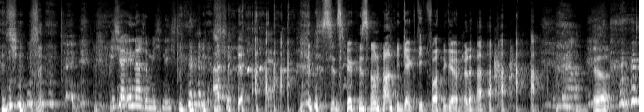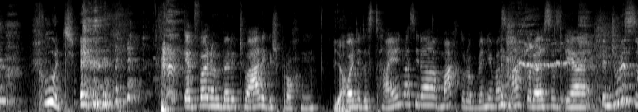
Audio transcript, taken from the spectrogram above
ich erinnere mich nicht. Okay. Das ist jetzt irgendwie so ein Running Gag, die Folge, oder? ja. Gut. ihr habt vorher noch über Rituale gesprochen. Ja. Wollt ihr das teilen, was ihr da macht? Oder wenn ihr was macht? Oder ist das eher. Wenn du das so,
